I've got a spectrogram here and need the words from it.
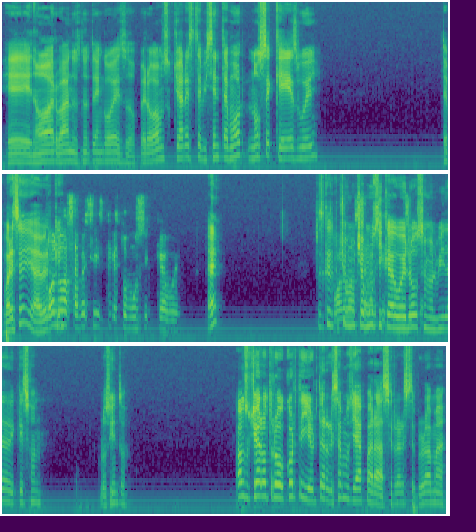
Eh, no, hermanos, no tengo eso. Pero vamos a escuchar este Vicente Amor. No sé qué es, güey. ¿Te parece? A ver ¿Cómo qué. vas a ver si es que es tu música, güey? ¿Eh? Pues es que ¿Cómo escucho mucha a si música, güey. Luego se me olvida de qué son. Lo siento. Vamos a escuchar otro corte y ahorita regresamos ya para cerrar este programa.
